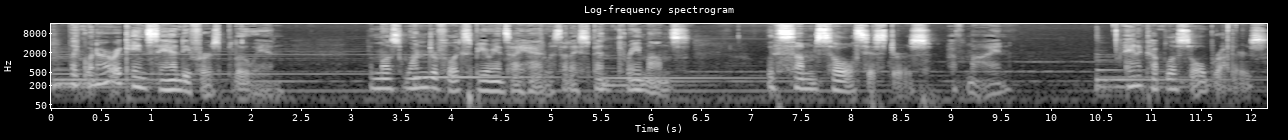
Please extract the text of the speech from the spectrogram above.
Like when Hurricane Sandy first blew in, the most wonderful experience I had was that I spent three months with some soul sisters of mine and a couple of soul brothers,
